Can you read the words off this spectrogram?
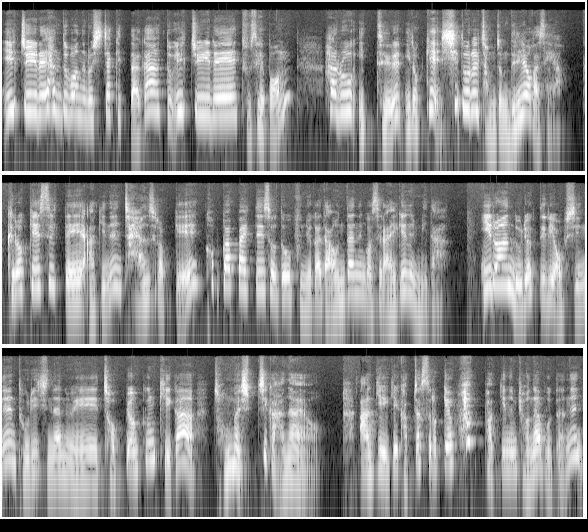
일주일에 한두 번으로 시작했다가 또 일주일에 두세 번, 하루 이틀 이렇게 시도를 점점 늘려가세요. 그렇게 했을 때 아기는 자연스럽게 컵과 빨대에서도 분유가 나온다는 것을 알게 됩니다. 이러한 노력들이 없이는 돌이 지난 후에 젖병 끊기가 정말 쉽지가 않아요. 아기에게 갑작스럽게 확 바뀌는 변화보다는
